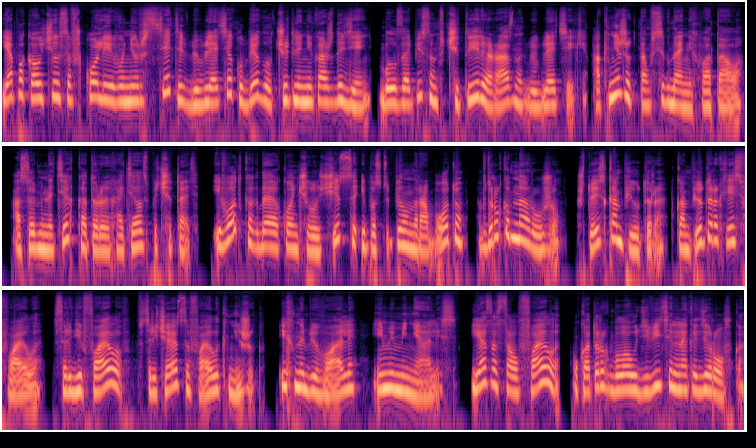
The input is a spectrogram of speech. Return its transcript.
Я пока учился в школе и в университете, в библиотеку бегал чуть ли не каждый день. Был записан в четыре разных библиотеки. А книжек там всегда не хватало. Особенно тех, которые хотелось почитать. И вот, когда я кончил учиться и поступил на работу, вдруг обнаружил, что есть компьютеры. В компьютерах есть файлы. Среди файлов встречаются файлы книжек. Их набивали, ими менялись. Я застал файлы, у которых была удивительная кодировка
